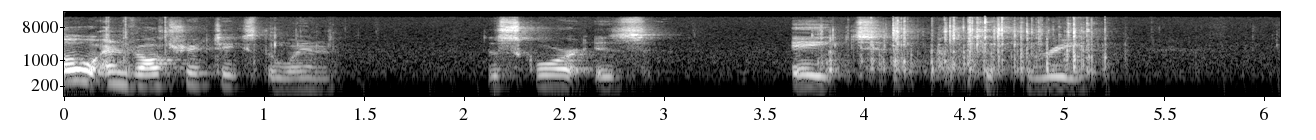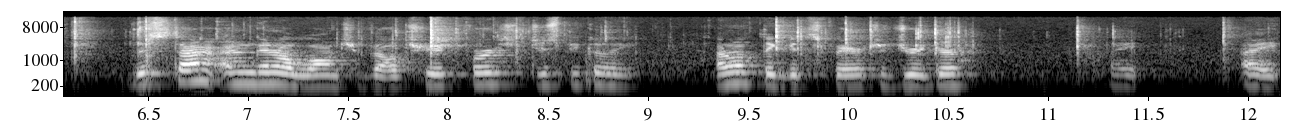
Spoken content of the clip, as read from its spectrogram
Oh, and Valtryek takes the win. The score is 8 to 3. This time I'm gonna launch Valtryek first just because I, I don't think it's fair to Drigger. I I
